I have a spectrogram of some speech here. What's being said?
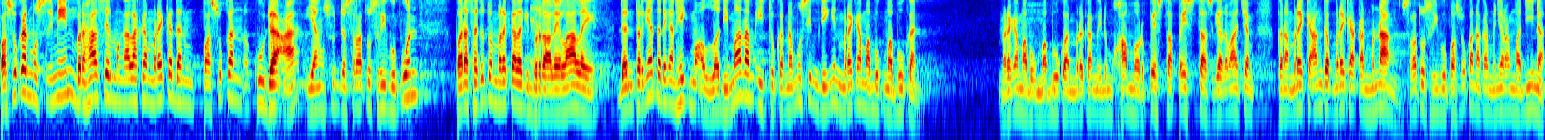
pasukan muslimin berhasil mengalahkan mereka dan pasukan kuda'a yang sudah seratus ribu pun pada saat itu mereka lagi berlalai-lalai dan ternyata dengan hikmah Allah di malam itu karena musim dingin mereka mabuk-mabukan. Mereka mabuk-mabukan, mereka minum khamur, pesta-pesta segala macam. Karena mereka anggap mereka akan menang. Seratus ribu pasukan akan menyerang Madinah.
